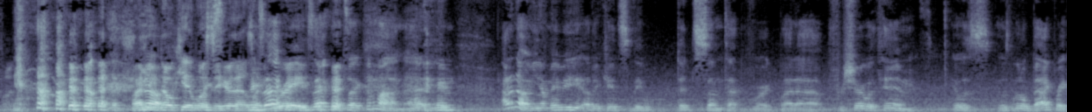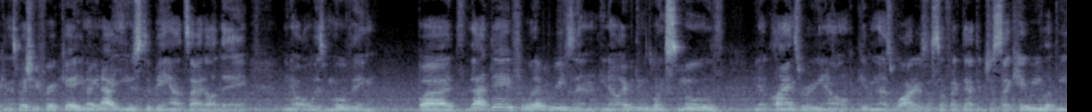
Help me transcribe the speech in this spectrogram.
fun. I know. No kid wants to hear that. It's exactly, like, great. exactly. It's like, come on, man. And then I don't know. You know, maybe other kids they did some type of work, but uh, for sure with him, it was it was a little backbreaking, especially for a kid. You know, you're not used to being outside all day. You know, always moving. But that day, for whatever reason, you know, everything was going smooth. You know, clients were you know giving us waters and stuff like that. They're just like, hey, we we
